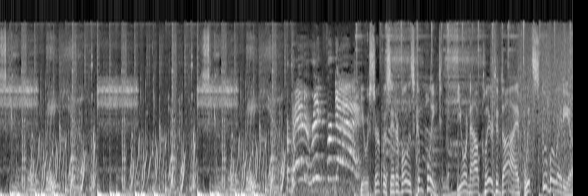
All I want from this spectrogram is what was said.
Scuba radio. Scuba radio. Prepare to rig for dive! Your surface interval is complete. You're now clear to dive with Scuba Radio.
